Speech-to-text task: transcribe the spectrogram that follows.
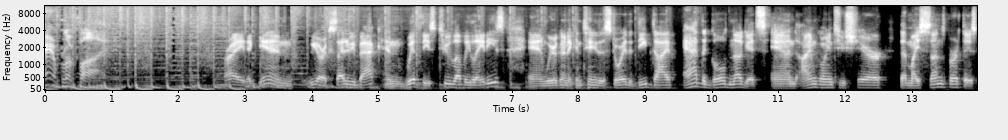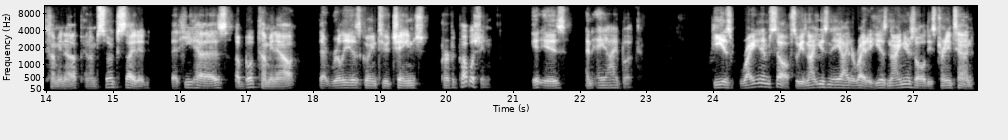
Amplify. All right, again, we are excited to be back and with these two lovely ladies, and we're going to continue the story, the deep dive, add the gold nuggets, and I'm going to share that my son's birthday is coming up, and I'm so excited that he has a book coming out that really is going to change perfect publishing. It is an AI book. He is writing himself, so he's not using AI to write it. He is nine years old. He's turning ten,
